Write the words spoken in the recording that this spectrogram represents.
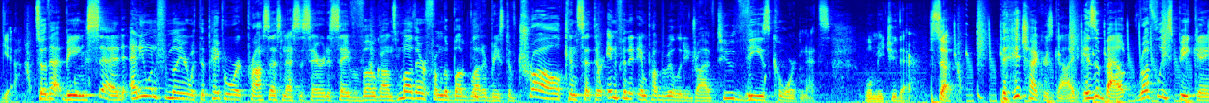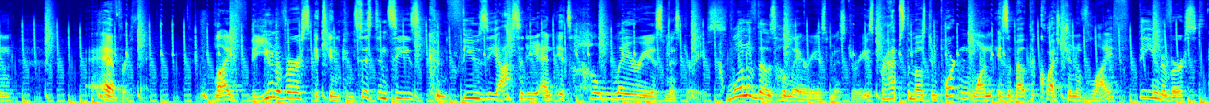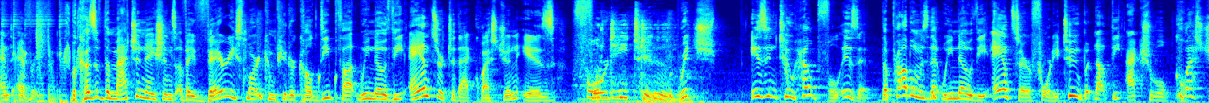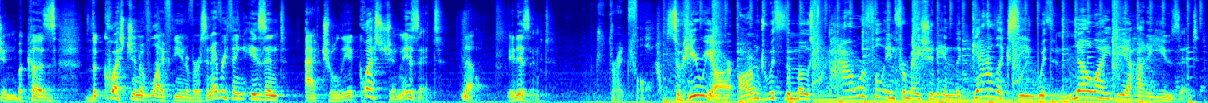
yeah. So that being said, anyone familiar with the paperwork process necessary to save Vogon's mother from the Bugblatter beast of Traal can set their infinite improbability drive to these coordinates. We'll meet you there. So, the Hitchhiker's Guide is about, roughly speaking, everything. Life, the universe, its inconsistencies, confusiosity, and its hilarious mysteries. One of those hilarious mysteries, perhaps the most important one, is about the question of life, the universe, and everything. Because of the machinations of a very smart computer called Deep Thought, we know the answer to that question is 42, which isn't too helpful, is it? The problem is that we know the answer, 42, but not the actual question, because the question of life, the universe, and everything isn't actually a question, is it? No, it isn't dreadful. So here we are, armed with the most powerful information in the galaxy with no idea how to use it.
